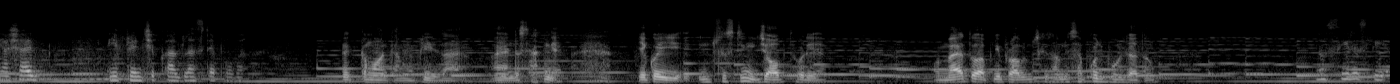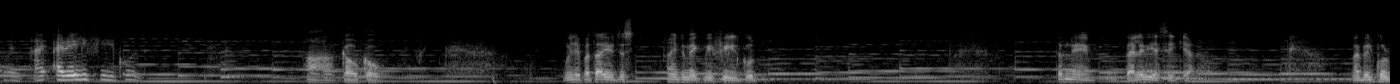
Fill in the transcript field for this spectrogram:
या शायद ये फ्रेंडशिप का अगला स्टेप होगा। Come on Kamiya please I I understand ये कोई इंटरेस्टिंग जॉब थोड़ी है। और मैं तो अपनी प्रॉब्लम्स के सामने सब कुछ भूल जाता हूँ। No, seriously, I mean, I, I really feel good. हाँ हाँ कहो कहो। मुझे पता you just trying to make me feel good तुमने पहले भी ऐसे ही किया था। मैं बिल्कुल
